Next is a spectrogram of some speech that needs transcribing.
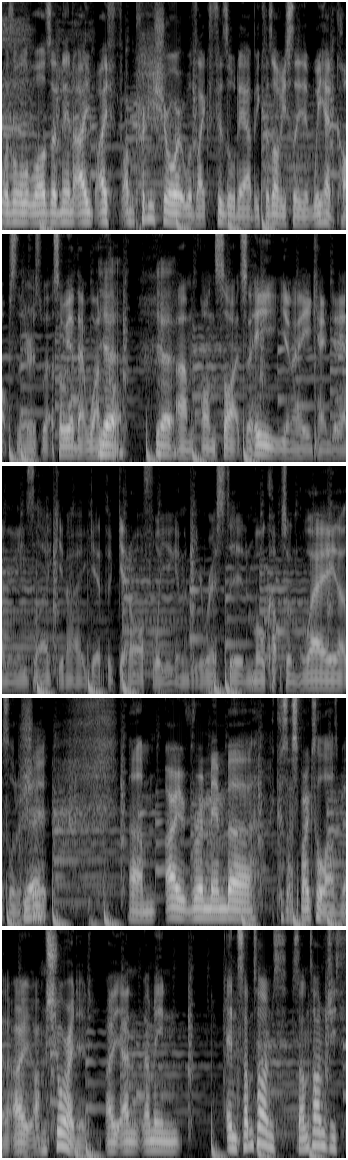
was all it was, and then I, I I'm pretty sure it was like fizzled out because obviously we had cops there as well, so we had that one Yeah. cop Yeah. um, on site. So he, you know, he came down and he's like, you know, get the get off or you're going to be arrested. More cops on the way, that sort of Yeah. shit. Um, I remember because I spoke to Lars about it. I, I'm sure I did. I, I, I mean, and sometimes, sometimes you th-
